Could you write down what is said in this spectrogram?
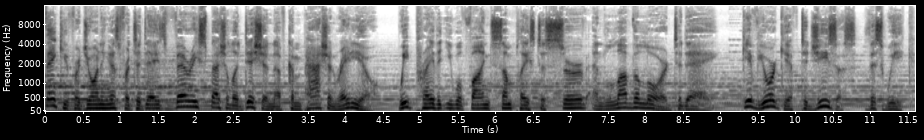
Thank you for joining us for today's very special edition of Compassion Radio. We pray that you will find some place to serve and love the Lord today. Give your gift to Jesus this week.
